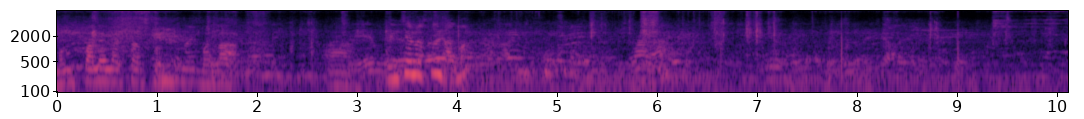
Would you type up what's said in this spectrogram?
మున్సిపల్ ఎలక్షన్స్ వస్తున్నాయి మళ్ళా. పింఛన్ వస్తుందా అమ్మా కారు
